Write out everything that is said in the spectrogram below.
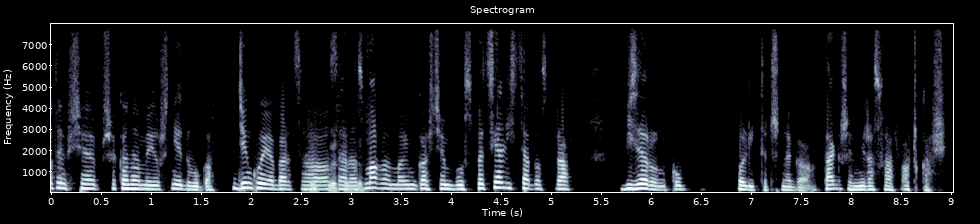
o tym się przekonamy już niedługo. Dziękuję bardzo Dziękuję za rozmowę. Moim gościem był specjalista do spraw wizerunku politycznego, także Mirosław Oczkoś.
